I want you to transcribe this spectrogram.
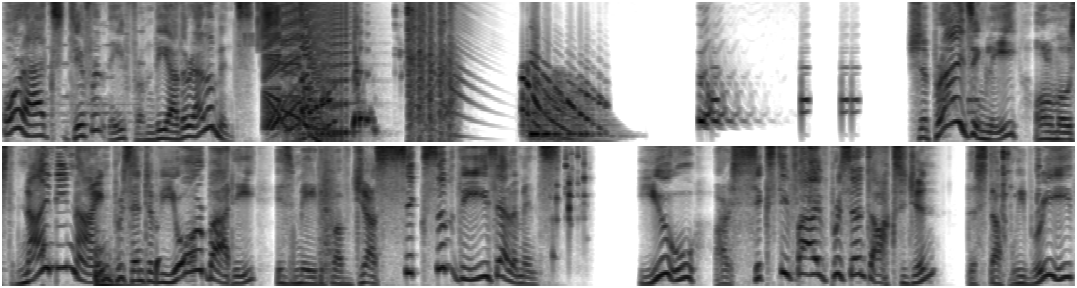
or acts differently from the other elements. Surprisingly, almost 99% of your body is made up of just six of these elements. You are 65% oxygen, the stuff we breathe,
